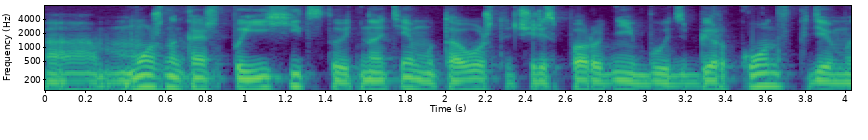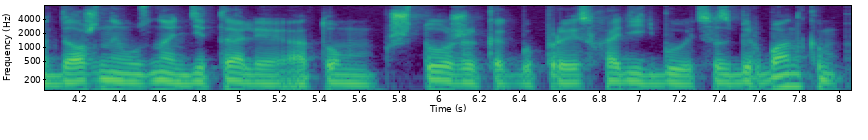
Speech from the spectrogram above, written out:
А, можно, конечно, поехидствовать на тему того, что через пару дней будет Сберконф, где мы должны узнать детали о том, что же как бы происходить будет со Сбербанком.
